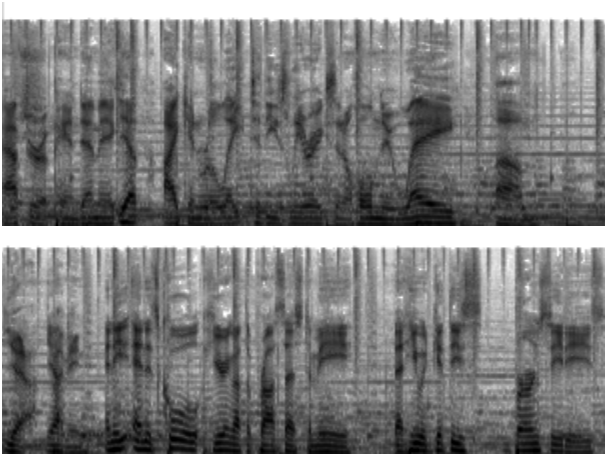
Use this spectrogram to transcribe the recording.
after a pandemic. Yep. I can relate to these lyrics in a whole new way. Um, yeah, Yeah, I mean, and he and it's cool hearing about the process to me that he would get these burn CDs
